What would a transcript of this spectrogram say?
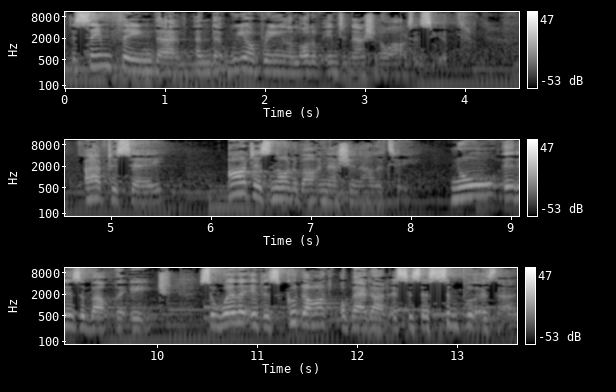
The same thing that, and that we are bringing a lot of international artists here. I have to say, art is not about a nationality, nor it is about the age. So whether it is good art or bad art, it's just as simple as that.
